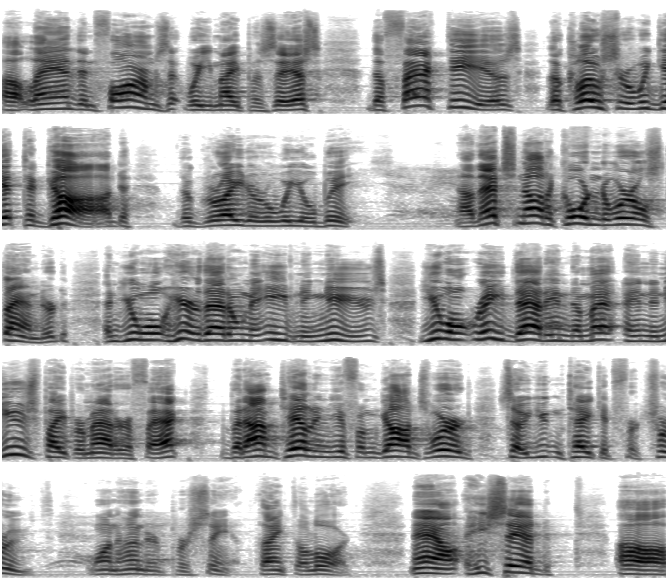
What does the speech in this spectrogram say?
uh, land and farms that we may possess. The fact is, the closer we get to God, the greater we'll be. Now, that's not according to world standard, and you won't hear that on the evening news. You won't read that in the, in the newspaper, matter of fact, but I'm telling you from God's Word so you can take it for truth 100%. Thank the Lord. Now, he said, uh,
